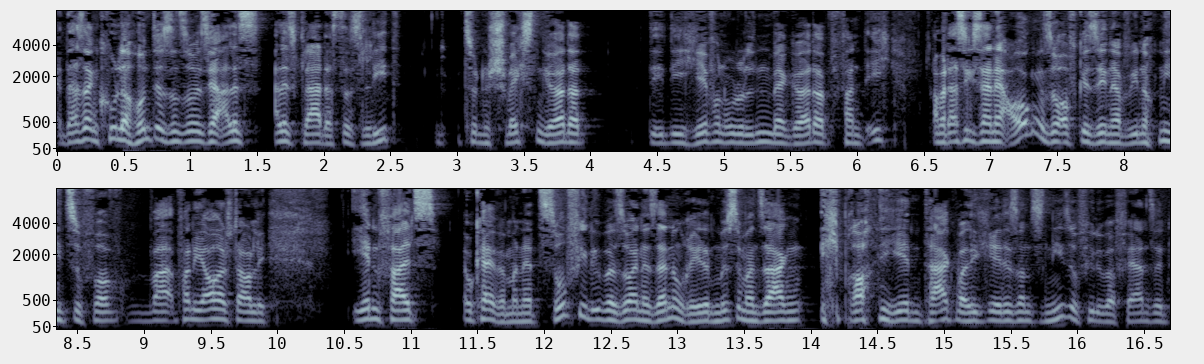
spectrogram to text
Dass er ein cooler Hund ist und so ist ja alles, alles klar. Dass das Lied zu den Schwächsten gehört hat, die, die ich je von Udo Lindenberg gehört habe, fand ich. Aber dass ich seine Augen so oft gesehen habe wie noch nie zuvor, war, fand ich auch erstaunlich. Jedenfalls, okay, wenn man jetzt so viel über so eine Sendung redet, müsste man sagen, ich brauche die jeden Tag, weil ich rede sonst nie so viel über Fernsehen.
